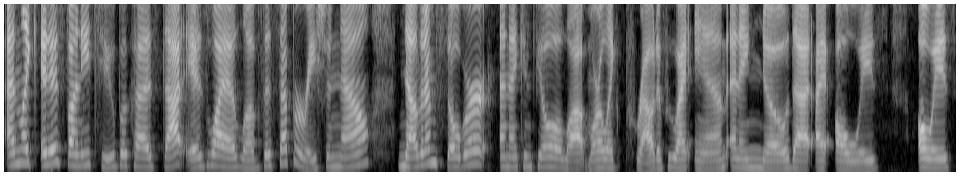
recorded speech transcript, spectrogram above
And like it is funny too because that is why I love the separation now. Now that I'm sober and I can feel a lot more like proud of who I am and I know that I always always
